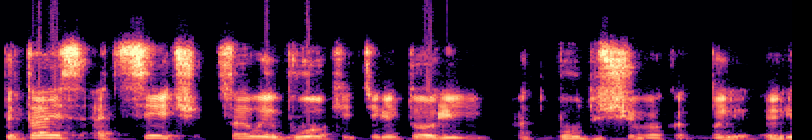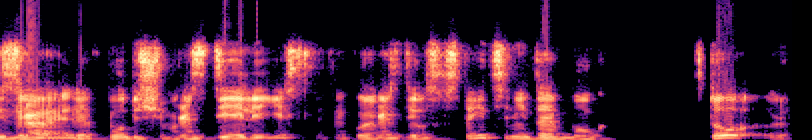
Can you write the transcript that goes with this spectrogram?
пытаясь отсечь целые блоки территорий от будущего как бы, Израиля, в будущем разделе, если такой раздел состоится, не дай бог, то,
